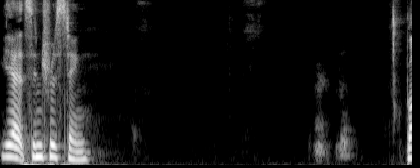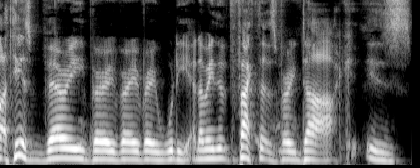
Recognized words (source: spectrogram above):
Yeah, it's interesting. But I think it's very, very, very, very woody. And I mean, the fact that it's very dark is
